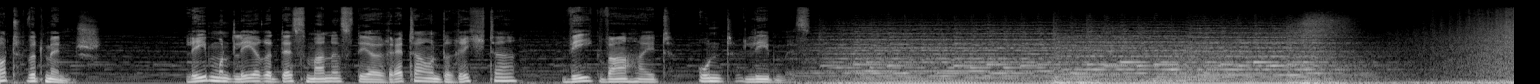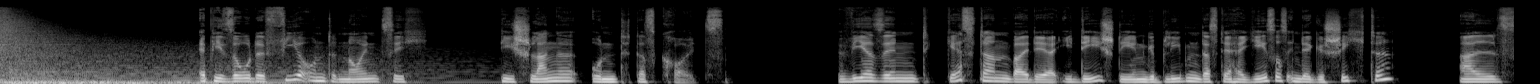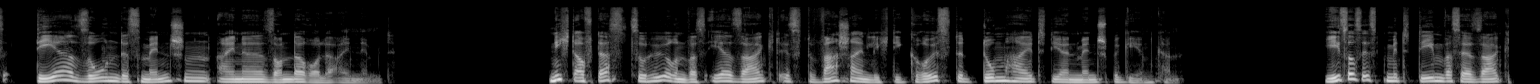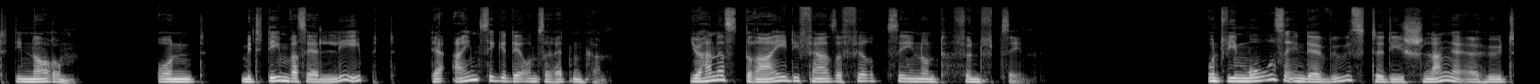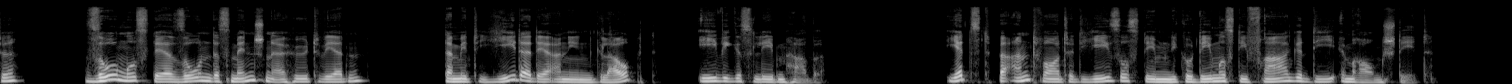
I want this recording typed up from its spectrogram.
Gott wird Mensch. Leben und Lehre des Mannes, der Retter und Richter, Weg, Wahrheit und Leben ist. Episode 94 Die Schlange und das Kreuz Wir sind gestern bei der Idee stehen geblieben, dass der Herr Jesus in der Geschichte als der Sohn des Menschen eine Sonderrolle einnimmt. Nicht auf das zu hören, was er sagt, ist wahrscheinlich die größte Dummheit, die ein Mensch begehen kann. Jesus ist mit dem, was er sagt, die Norm und mit dem, was er lebt, der Einzige, der uns retten kann. Johannes 3, die Verse 14 und 15. Und wie Mose in der Wüste die Schlange erhöhte, so muss der Sohn des Menschen erhöht werden, damit jeder, der an ihn glaubt, ewiges Leben habe. Jetzt beantwortet Jesus dem Nikodemus die Frage, die im Raum steht.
